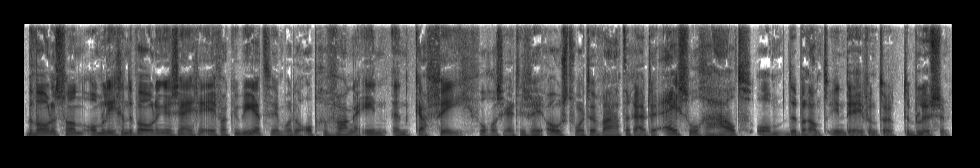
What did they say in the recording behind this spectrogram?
Bewoners van omliggende woningen zijn geëvacueerd en worden opgevangen in een café. Volgens RTV Oost wordt er water uit de IJssel gehaald om de brand in Deventer te blussen.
